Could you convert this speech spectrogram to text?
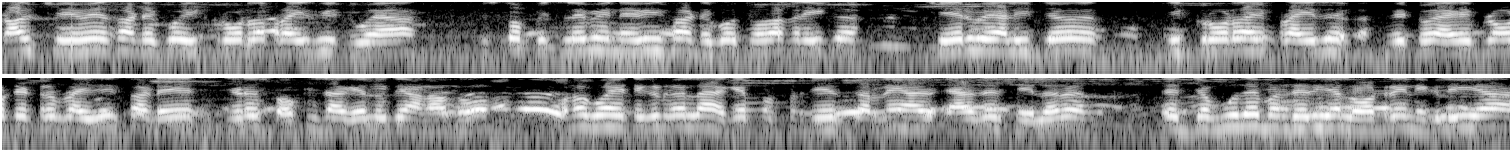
ਕੱਲ 6 ਵਜੇ ਸਾਡੇ ਕੋਲ 1 ਕਰੋੜ ਦਾ ਪ੍ਰਾਈਜ਼ ਹਿੱਟ ਹੋਇਆ। ਇਸ ਤੋਂ ਪਿਛਲੇ ਮਹੀਨੇ ਵੀ ਸਾਡੇ ਕੋਲ 14 ਤਰੀਕ 6 ਰੁਪਏ ਵਾਲੀ ਚ 1 ਕਰੋੜ ਦਾ ਪ੍ਰਾਈਜ਼ ਹਿੱਟ ਹੋਇਆ ਸੀ ਬਲੋਟ ਐਂਟਰਪ੍ਰਾਈਜ਼ ਸਾਡੇ ਜਿਹੜੇ ਸਟਾਕਿਸ਼ ਹੈਗੇ ਲੁਧਿਆਣਾ ਤੋਂ। ਉਹਨਾਂ ਕੋਲ ਟਿਕਟ ਲੈ ਕੇ ਪਰਚੇਸ ਕਰਨੇ ਐਜ਼ ਅ ਸੇਲਰ ਤੇ ਜੰਮੂ ਦੇ ਬੰਦੇ ਦੀ ਇਹ ਲੋਟਰੀ ਨਿਕਲੀ ਆ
